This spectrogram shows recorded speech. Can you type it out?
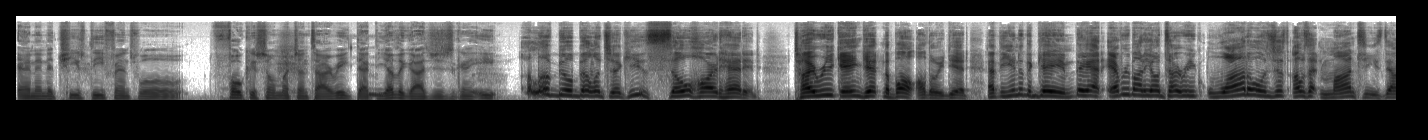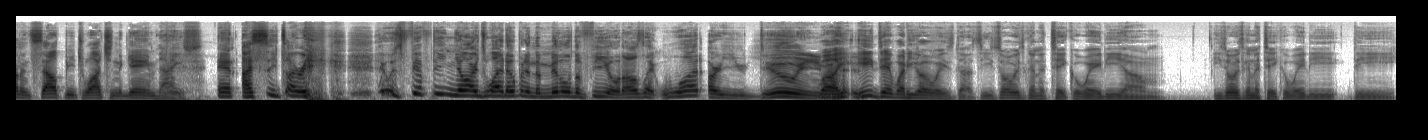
and then the Chiefs defense will focus so much on Tyreek that the other guys are just gonna eat. I love Bill Belichick. He is so hard headed. Tyreek ain't getting the ball, although he did. At the end of the game, they had everybody on Tyreek. Waddle was just, I was at Monty's down in South Beach watching the game. Nice. And I see Tyreek, it was 15 yards wide open in the middle of the field. I was like, what are you doing? Well, he, he did what he always does. He's always going to take away the um, he's always going to take away the the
